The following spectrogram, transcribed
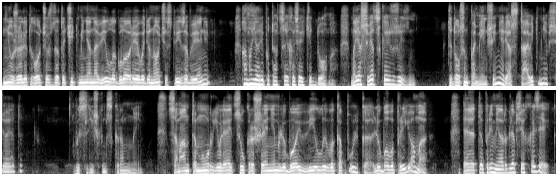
неужели ты хочешь заточить меня на вилла Глория в одиночестве и забвении? А моя репутация хозяйки дома, моя светская жизнь. Ты должен по меньшей мере оставить мне все это. Вы слишком скромны. Саманта Мур является украшением любой виллы в Акапулько, любого приема. Это пример для всех хозяек.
